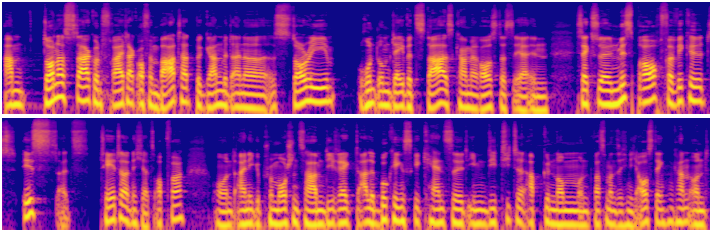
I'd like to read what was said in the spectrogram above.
am Donnerstag und Freitag offenbart hat, begann mit einer Story rund um David Starr. Es kam heraus, dass er in sexuellen Missbrauch verwickelt ist, als Täter, nicht als Opfer. Und einige Promotions haben direkt alle Bookings gecancelt, ihm die Titel abgenommen und was man sich nicht ausdenken kann. Und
